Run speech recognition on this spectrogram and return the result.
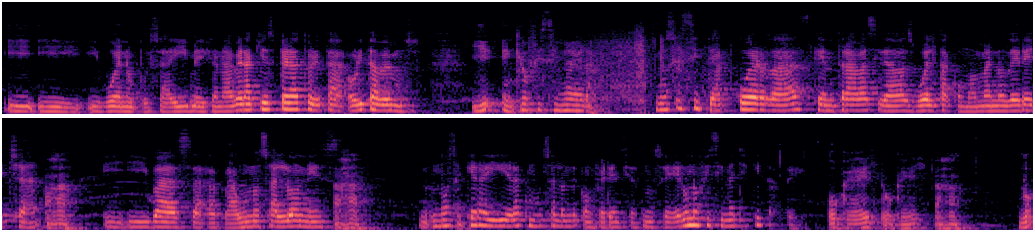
Y, y- y bueno, pues ahí me dijeron, a ver, aquí espérate, ahorita, ahorita vemos. ¿Y en qué oficina era? No sé si te acuerdas que entrabas y dabas vuelta como a mano derecha Ajá, y ibas a, a unos salones. ajá. No no sé qué era ahí, era como un salón de conferencias, no sé, era una oficina chiquita. Ok, ok, ajá. No,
